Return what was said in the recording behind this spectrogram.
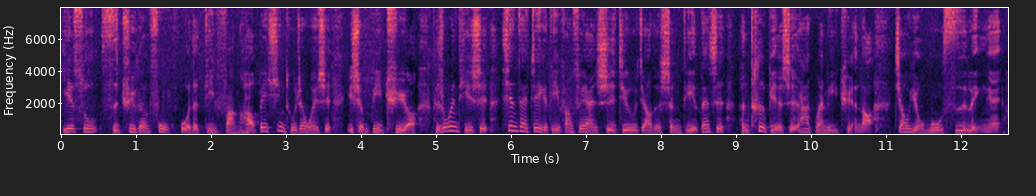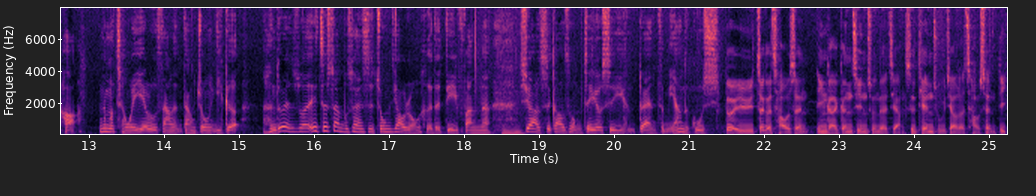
耶稣死去跟复活的地方，哈，被信徒认为是一生必去哦。可是问题是，现在这个地方虽然是基督教的圣地，但是很特别的是，它管理权哦交由穆斯林，哎，哈，那么成为耶路撒冷当中一个。很多人说，哎，这算不算是宗教融合的地方呢？徐老师告诉我们，这又是一段怎么样的故事？对于这个朝圣，应该更精准的讲，是天主教的朝圣地。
